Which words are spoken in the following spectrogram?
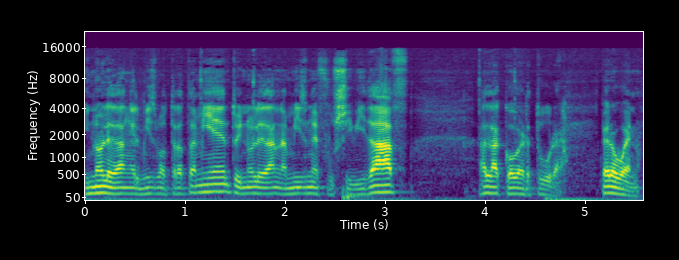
y no le dan el mismo tratamiento y no le dan la misma efusividad a la cobertura. Pero bueno,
